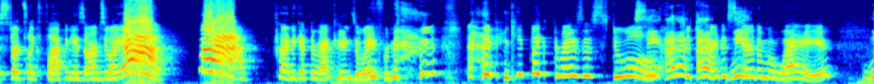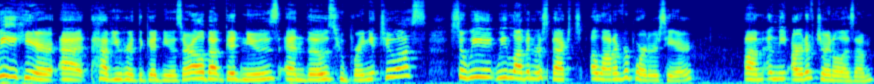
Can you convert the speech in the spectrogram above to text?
starts like flapping his arms and going ah! Ah! trying to get the raccoons away from him. And i think he like throws a stool See, I don't- to try I- to we- scare them away. We here at Have You Heard the Good News are all about good news and those who bring it to us. So we we love and respect a lot of reporters here, um, and the art of journalism.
